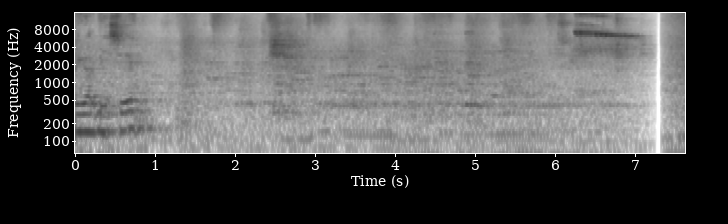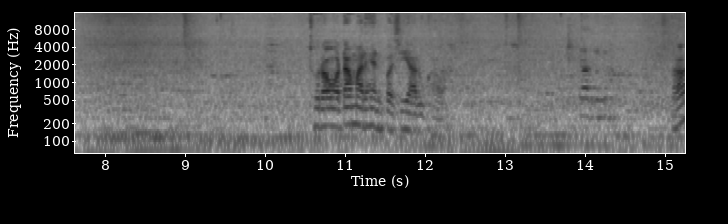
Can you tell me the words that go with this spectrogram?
થોડી વાર થોડા ઓટા મારે ને પછી આલુ ખાવા. હા?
